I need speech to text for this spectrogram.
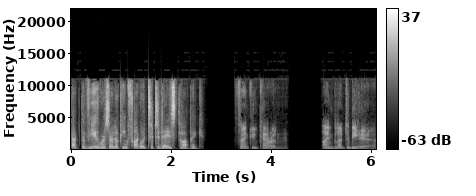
that the viewers are looking forward to today's topic. Thank you Karen. I'm glad to be here.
